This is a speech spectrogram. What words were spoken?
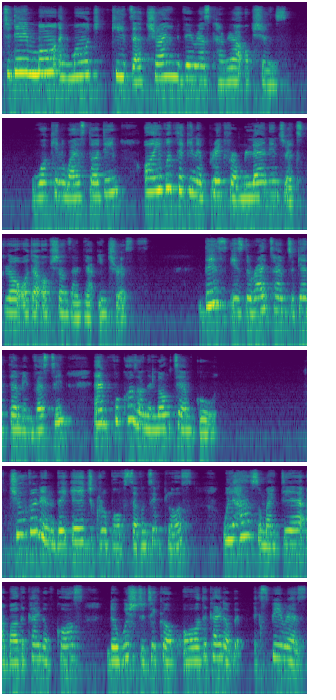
Today, more and more kids are trying various career options, working while studying, or even taking a break from learning to explore other options and their interests. This is the right time to get them investing and focus on a long term goal. Children in the age group of 17 plus will have some idea about the kind of course they wish to take up or the kind of experience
